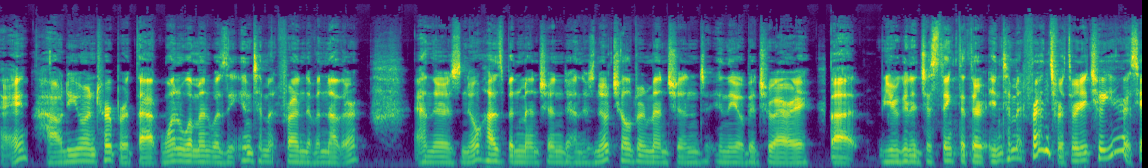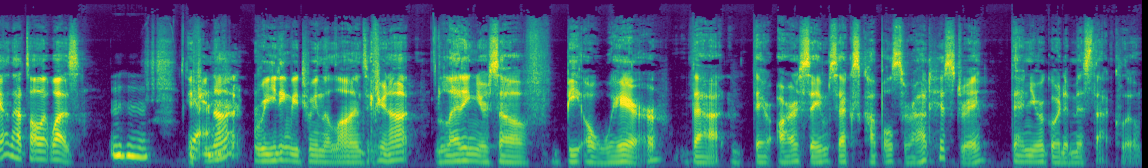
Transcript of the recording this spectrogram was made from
Okay, how do you interpret that one woman was the intimate friend of another, and there's no husband mentioned, and there's no children mentioned in the obituary, but you're going to just think that they're intimate friends for 32 years? Yeah, that's all it was. Mm-hmm. If yeah. you're not reading between the lines, if you're not letting yourself be aware that there are same sex couples throughout history, then you're going to miss that clue.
